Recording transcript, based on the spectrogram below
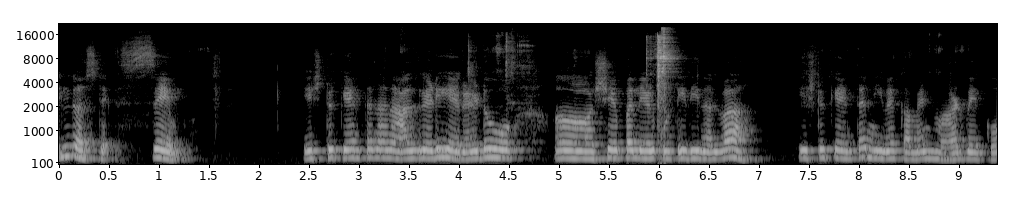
ಇಲ್ಲೂ ಅಷ್ಟೇ ಸೇಮ್ ಎಷ್ಟಕ್ಕೆ ಅಂತ ನಾನು ಆಲ್ರೆಡಿ ಎರಡು ಶೇಪಲ್ಲಿ ಹೇಳ್ಕೊಟ್ಟಿದ್ದೀನಲ್ವಾ? ಎಷ್ಟಕ್ಕೆ ಅಂತ ನೀವೇ ಕಮೆಂಟ್ ಮಾಡಬೇಕು.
